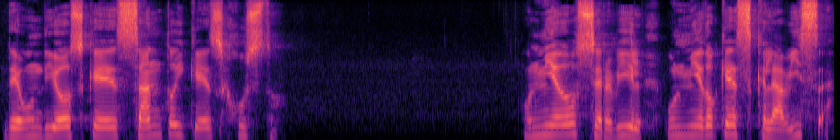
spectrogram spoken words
de un Dios que es santo y que es justo. Un miedo servil, un miedo que esclaviza.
